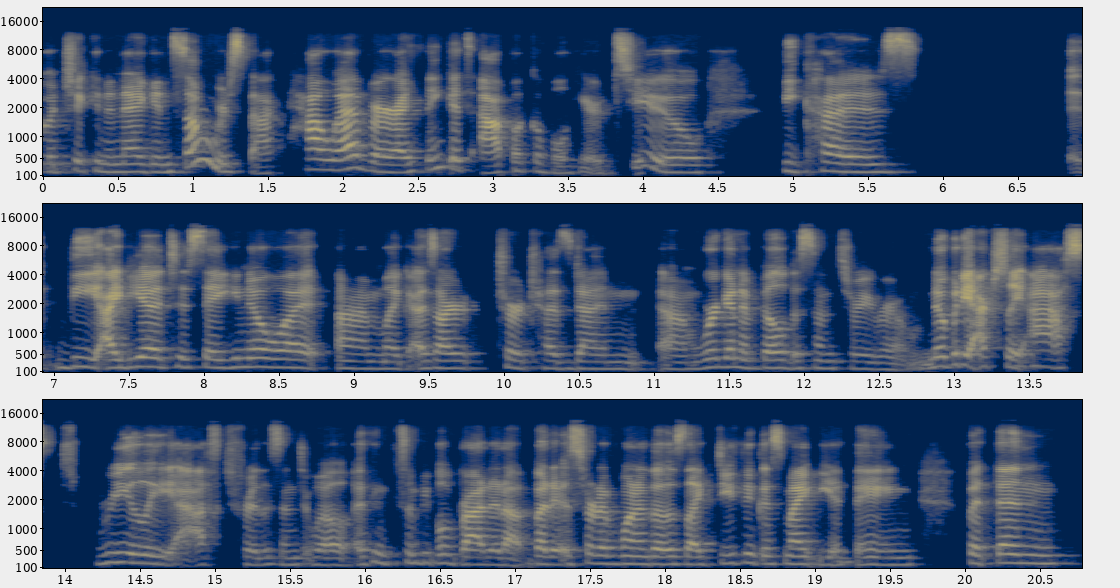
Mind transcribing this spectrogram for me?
to a chicken and egg in some respect. However i think it's applicable here too because the idea to say you know what um, like as our church has done um, we're going to build a sensory room. Nobody actually asked really asked for the sensory well i think some people brought it up but it's sort of one of those like do you think this might be a thing? But then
